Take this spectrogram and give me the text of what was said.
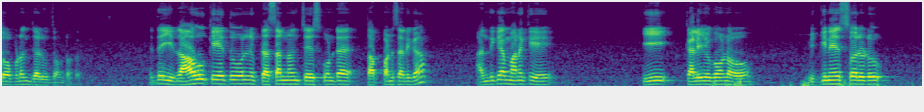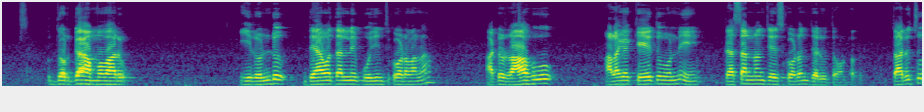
చూపడం జరుగుతూ ఉంటుంది. అయితే ఈ రాహుకేతువుల్ని ప్రసన్నం చేసుకుంటే తప్పనిసరిగా అందుకే మనకి ఈ కలియుగంలో విఘ్నేశ్వరుడు దుర్గా అమ్మవారు ఈ రెండు దేవతల్ని పూజించుకోవడం వల్ల అటు రాహు అలాగే కేతువుని ప్రసన్నం చేసుకోవడం జరుగుతూ ఉంటుంది. తరచూ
